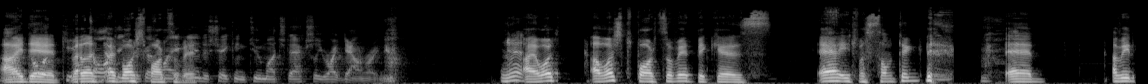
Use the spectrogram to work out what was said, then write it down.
I did. keep Well, I, I talking watched because parts my of hand it. is shaking too much to actually write down right now. yeah. I watched, I watched parts of it because, eh, it was something, and I mean,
